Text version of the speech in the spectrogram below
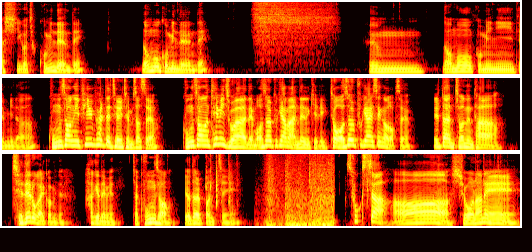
아씨 이거 저 고민되는데 너무 고민되는데 음, 너무 고민이 됩니다. 궁성이 PVP 때 제일 재밌었어요. 궁성은 템이 좋아야 돼. 어설프게 하면 안 되는 캐릭. 저 어설프게 할 생각 없어요. 일단 저는 다 제대로 갈 겁니다. 하게 되면. 자, 궁성. 여덟 번째. 속사. 아, 시원하네.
